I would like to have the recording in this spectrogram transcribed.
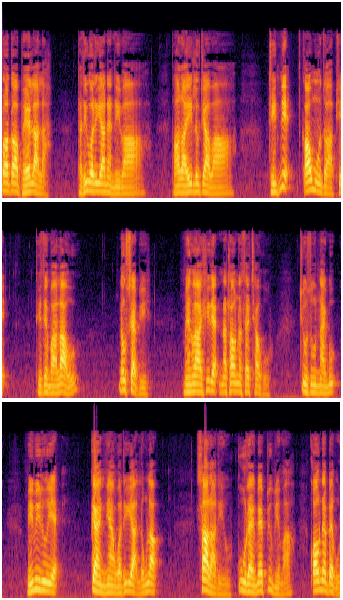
တော်တော်ဘဲလာလာတတိဝရိယနဲ့နေပါဘာသာရေးလောက်ကြပါဒီနှစ်ကောင်းမွန်စွာဖြင့်ဒီဇင်ဘာလကိုနှုတ်ဆက်ပြီးမင်္ဂလာရှိတဲ့2026ကို ကြိုဆိုနိုင်မှုမိမိတို့ရဲ့ကံညာဝရိယလုံလောက်စတာတွေကိုကိုယ်တိုင်ပဲပြုပြင်ပါကောင်းတဲ့ဘက်ကို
